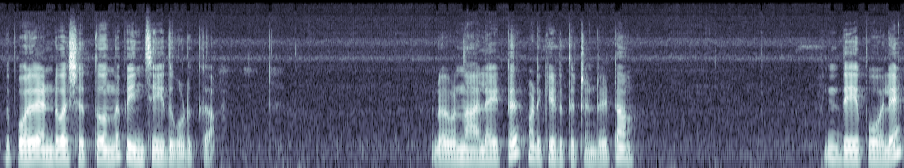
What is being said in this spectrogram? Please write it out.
ഇതുപോലെ രണ്ട് വശത്തും ഒന്ന് പിൻ ചെയ്ത് കൊടുക്കുക ഇവിടെ നാലായിട്ട് മടക്കി എടുത്തിട്ടുണ്ട് കേട്ടോ. ഇതേപോലെ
